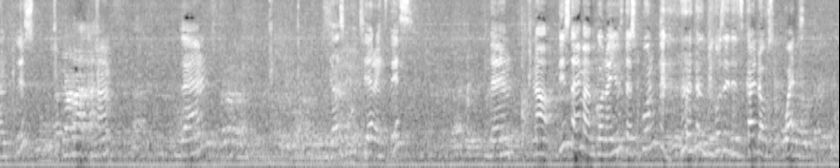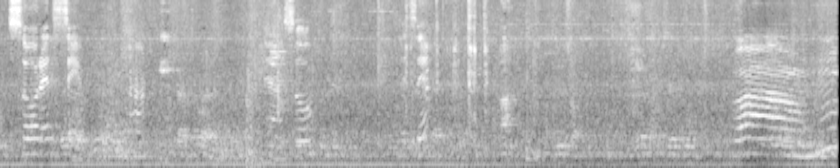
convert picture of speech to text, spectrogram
like this. Uh-huh. Then just put here like this. Then now this time I'm gonna use the spoon because it is kind of wet. So let's see. Uh-huh. Yeah. So let's see. Wow. Mm.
